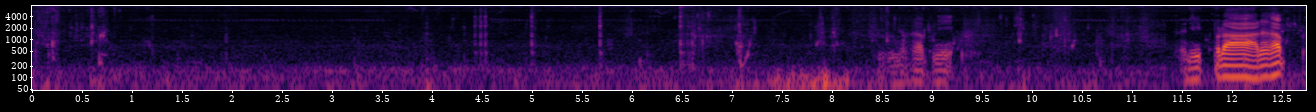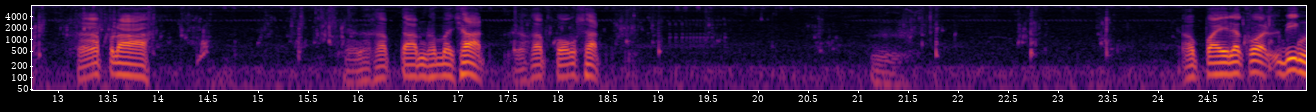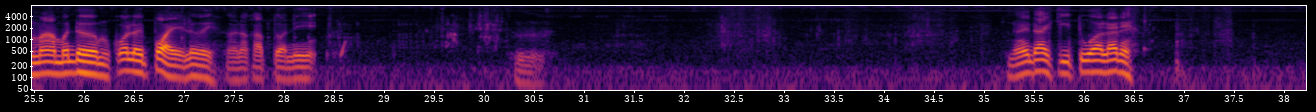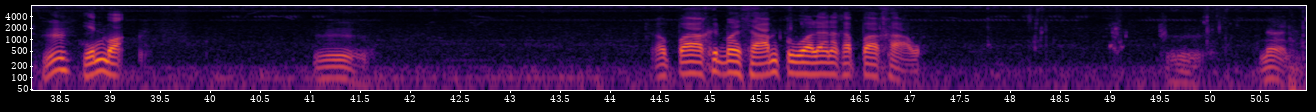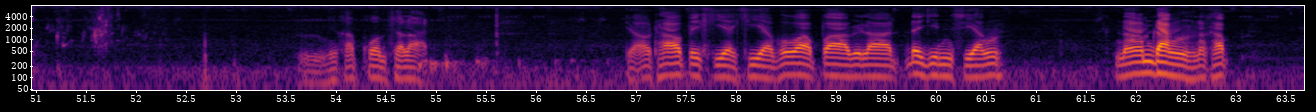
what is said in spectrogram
นะครับนี่ อันนี้ปลานะครับ หาปลานะครับ ตามธรรมชาตินะครับของสัตว์เอาไปแล้วก็วิ่งมาเหมือนเดิมก็เลยปล่อยเลยนะครับ ตัวนี้ไหนได้กี่ตัวแล้วเนี่ยเห็นบอื มเอาปลาขึ้นมาสามตัวแล้วนะครับปลาขาวนั่นนี่ครับความฉลาด จะเอาเท้าไปเคลียเคลียเพราะว่าปลาเวลาได้ยินเสียงน้ำดังนะครับ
